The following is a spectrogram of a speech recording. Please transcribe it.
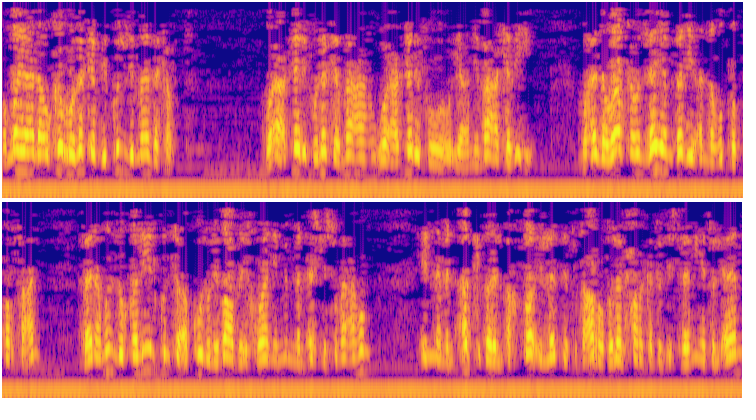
والله أنا أقر لك بكل ما ذكرت وأعترف لك معه وأعترف يعني معك به وهذا واقع لا ينبغي أن نغض الطرف عنه فأنا منذ قليل كنت أقول لبعض إخواني ممن أجلس معهم إن من أكبر الأخطاء التي تتعرض لها الحركة الإسلامية الآن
